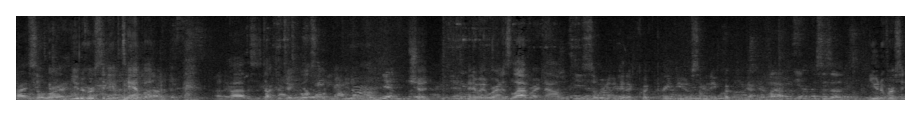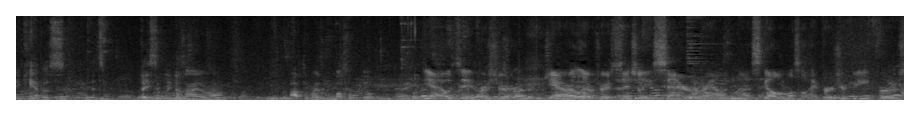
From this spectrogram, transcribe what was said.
All right, so we're at University of Tampa. This is Dr. Jake Wilson. You know. You should. Anyway, we're in his lab right now, so we're going to get a quick preview of some of the equipment you got in your lab. This is a university campus that's basically designed around optimizing muscle building, right? Yeah, I would say for sure. Yeah, our laboratory is essentially centered around uh, skeletal muscle hypertrophy first,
